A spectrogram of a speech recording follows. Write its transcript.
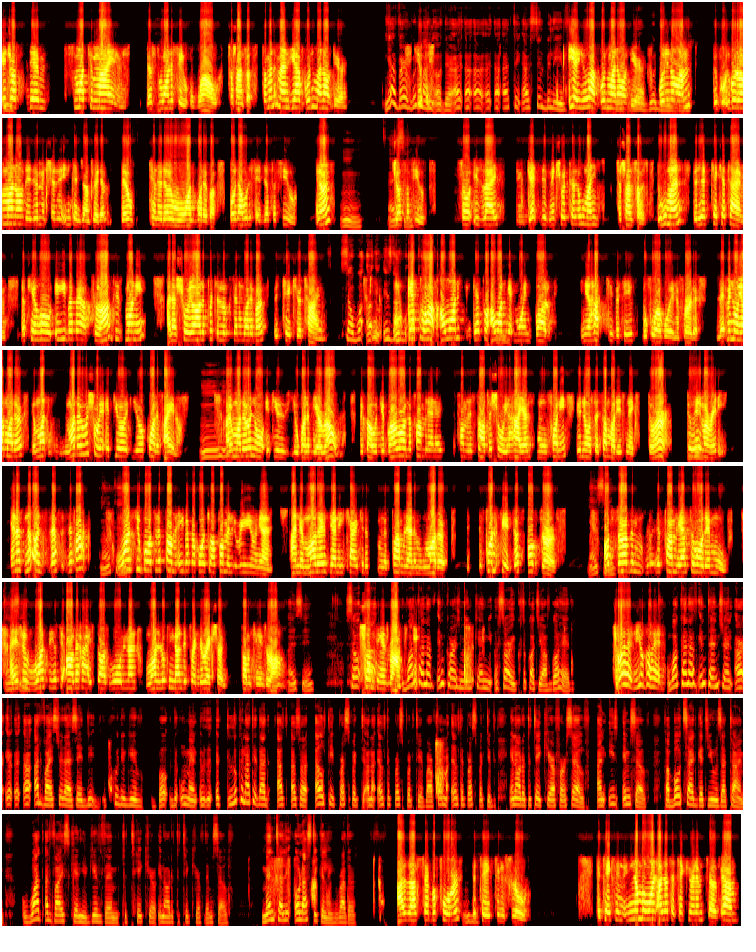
It Mm. just them smutty mind. Just want to say, wow, such and such. Some of the men, you have good men out there. Yeah, very good You- man out there. I, I, I, I- I think I still believe. Yeah, you have good man Yeah, out yeah, there. good But you man know, um, the good, good man out there, they make sure the intention clear. They, they don't tell you they don't want whatever. But I would say just a few. You know? Mm, I just see. a few. So it's like you get this, make sure tell the woman to such. The woman, you just take your time. Don't care how even if I flaunt his money and I show you all the pretty looks and whatever, you take your time. So what uh, is that? Guess what? I want to guess what? I want to get more involved in your activity before I go any further. Let me know your mother. Your mother, mother will show you if you're you're qualified enough. Mhm. Our mother will know if you you're gonna be around. Because if you go around the family and the family start to show you high and smooth funny, you know so somebody's next to her, to Mhm. him already. And that's no, that's the fact. Okay. Once you go to the family, even if you go to a family reunion and the mother is there and you carry to the, the family and the mother, the funny face, just observe. Observe the, the family as to how they move. I And you see. once you see all the high start rolling and one looking down different direction, something is wrong. I see. So uh, Something is wrong. what It- kind of encouragement can you? Sorry to cut you off. Go ahead. Go ahead, you go ahead. What kind of intention or uh, uh, advice should I say? Did, could you give both the women uh, uh, it, looking at it that as, as a healthy perspective, on a healthy perspective, or from a healthy perspective, in order to take care of herself and his, himself? Cause both sides get used at time. What advice can you give them to take care in order to take care of themselves, mentally, holistically, rather? As I said before, Mhm. you take things slow. It takes in number one, I said, take care of themselves. Um,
